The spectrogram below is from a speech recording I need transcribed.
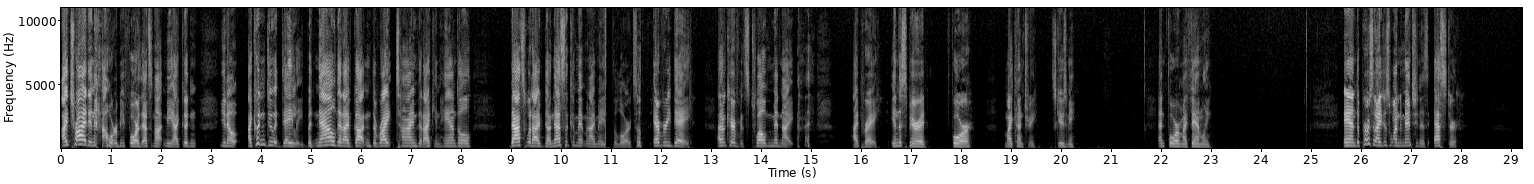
I tried an hour before. That's not me. I couldn't, you know, I couldn't do it daily. But now that I've gotten the right time that I can handle, that's what I've done. That's the commitment I made to the Lord. So every day, I don't care if it's 12 midnight, I pray in the Spirit for my country excuse me, and for my family. And the person I just wanted to mention is Esther.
